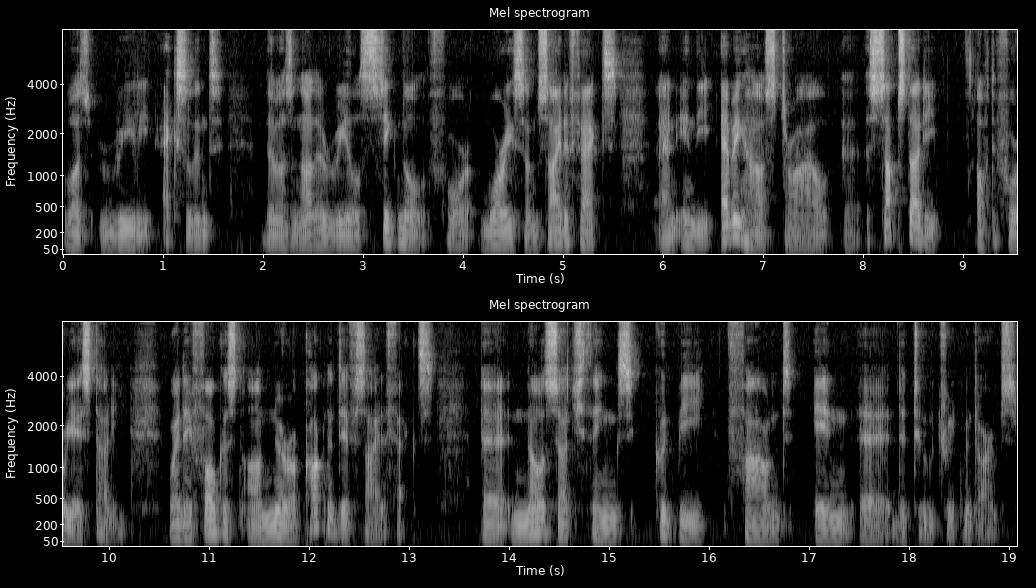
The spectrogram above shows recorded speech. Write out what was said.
was really excellent. There was not a real signal for worrisome side effects. And in the Ebbinghaus trial, uh, a sub-study of the Fourier study, where they focused on neurocognitive side effects, uh, no such things could be found in uh, the two treatment arms.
